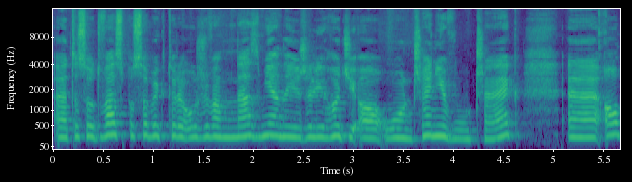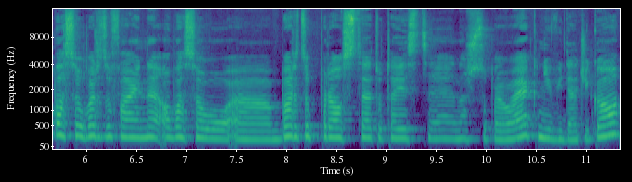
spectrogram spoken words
E, to są dwa sposoby, które używam na zmianę, jeżeli chodzi o łączenie włóczek. E, oba są bardzo fajne, oba są e, bardzo proste. Tutaj jest e, nasz supełek, nie widać go.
